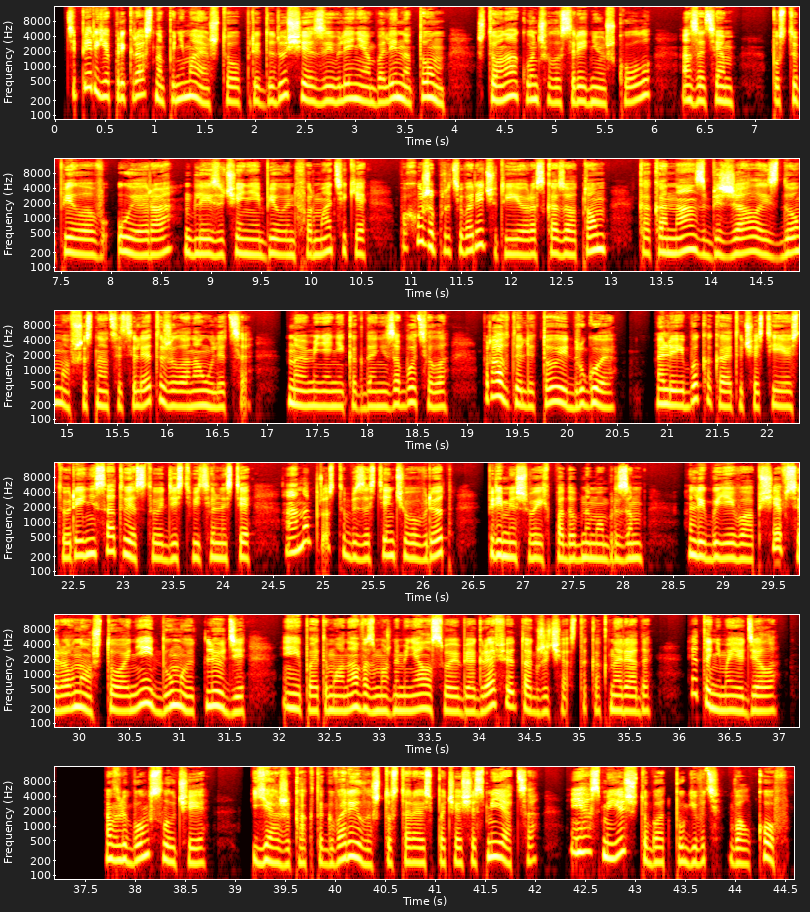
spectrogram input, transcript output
Теперь я прекрасно понимаю, что предыдущее заявление Болин о том, что она окончила среднюю школу, а затем поступила в УЭРА для изучения биоинформатики — похоже, противоречит ее рассказу о том, как она сбежала из дома в 16 лет и жила на улице. Но меня никогда не заботило, правда ли то и другое. Либо какая-то часть ее истории не соответствует действительности, а она просто беззастенчиво врет, перемешивая их подобным образом. Либо ей вообще все равно, что о ней думают люди, и поэтому она, возможно, меняла свою биографию так же часто, как наряды. Это не мое дело. В любом случае, я же как-то говорила, что стараюсь почаще смеяться. Я смеюсь, чтобы отпугивать волков.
